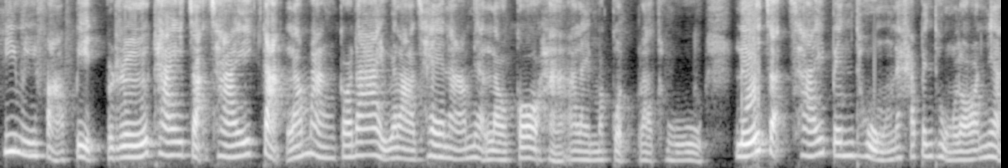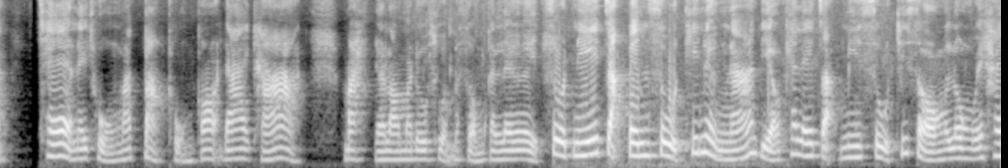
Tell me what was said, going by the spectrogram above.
ที่มีฝาปิด หรือใครจะใช้กะละมังก็ได้ เวลาแช่น้ำเนี่ยเราก็หาอะไรมากดปลาทู หรือจะใช้เป็นถุงนะคะ เป็นถุงร้อนเนี่ย แช่ในถุงมัดปากถุงก็ได้ค่ะ มาเดี๋ยวเรามาดูส่วนผสมกันเลย สูตรนี้จะเป็นสูตรที่ 1 นะ เดี๋ยวแค่เลยจะมีสูตรที่ 2 ลงไว้ให้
